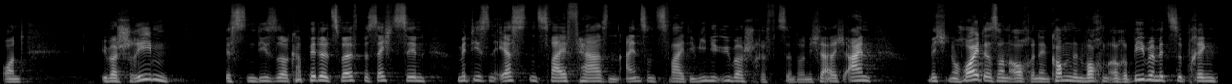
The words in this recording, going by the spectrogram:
Und überschrieben ist in dieser Kapitel 12 bis 16 mit diesen ersten zwei Versen, 1 und 2, die wie eine Überschrift sind. Und ich lade euch ein, nicht nur heute, sondern auch in den kommenden Wochen eure Bibel mitzubringen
